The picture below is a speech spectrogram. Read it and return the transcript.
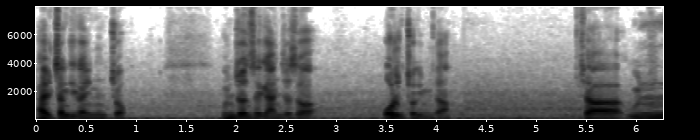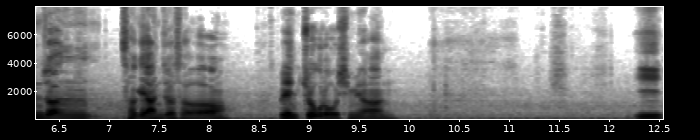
발전기가 있는 쪽 운전석에 앉아서 오른쪽입니다 자 운전석에 앉아서 왼쪽으로 오시면 이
